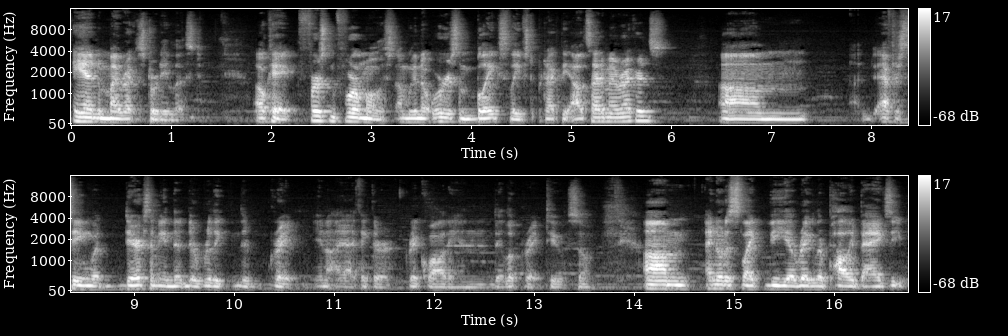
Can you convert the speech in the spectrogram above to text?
and my record store day list. Okay, first and foremost, I'm going to order some Blake sleeves to protect the outside of my records. Um, after seeing what Derek sent me, they're, really they're great. You know, I, I, think they're great quality and they look great too. So, um, I noticed like the uh, regular poly bags that you,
